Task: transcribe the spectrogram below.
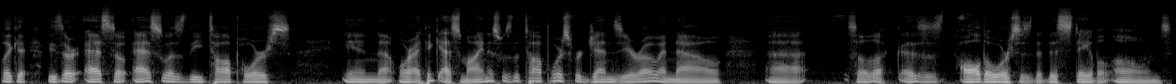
look at these are S. So S was the top horse in, uh, or I think S minus was the top horse for Gen Zero, and now uh, so look, this is all the horses that this stable owns.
